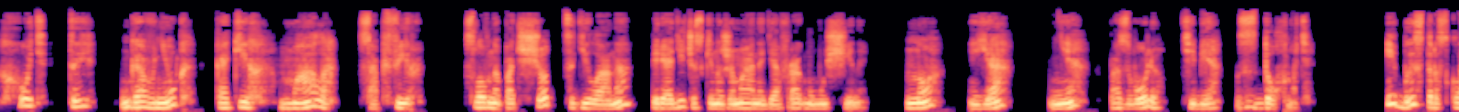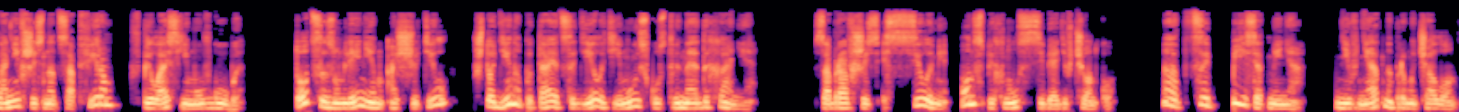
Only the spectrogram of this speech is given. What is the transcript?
«Хоть ты, говнюк, каких мало, сапфир!» Словно под счет цедила она, периодически нажимая на диафрагму мужчины. «Но я не позволю тебе сдохнуть». И быстро склонившись над сапфиром, впилась ему в губы. Тот с изумлением ощутил, что Дина пытается делать ему искусственное дыхание. Собравшись с силами, он спихнул с себя девчонку. «Отцепись от меня!» — невнятно промычал он.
